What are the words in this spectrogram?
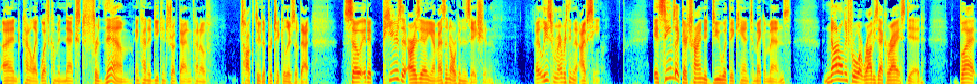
and kind of like what's coming next for them, and kind of deconstruct that and kind of talk through the particulars of that. So it appears that RZIM as an organization, at least from everything that I've seen, it seems like they're trying to do what they can to make amends, not only for what Ravi Zacharias did, but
